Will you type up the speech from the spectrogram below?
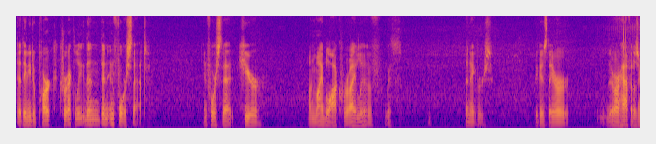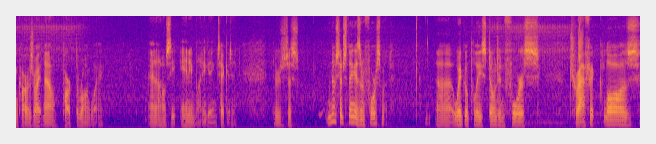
that they need to park correctly, then, then enforce that. Enforce that here on my block where I live with the neighbors. Because they are, there are half a dozen cars right now parked the wrong way. And I don't see anybody getting ticketed. There's just no such thing as enforcement. Uh, Waco police don't enforce traffic laws,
